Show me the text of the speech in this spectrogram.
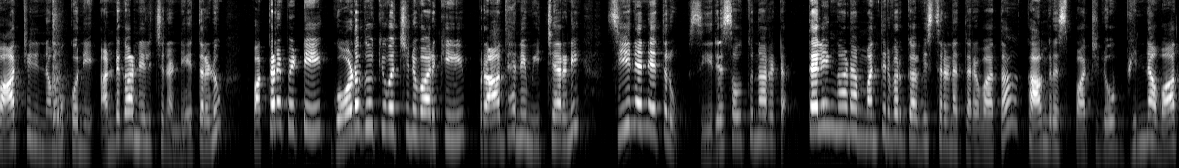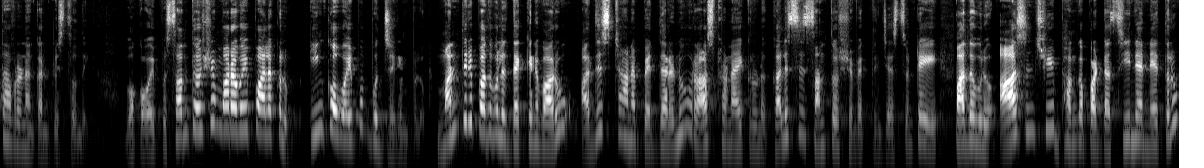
పార్టీని నమ్ముకొని అండగా నిలిచిన నేతలను పక్కన పెట్టి గోడ దూకి వచ్చిన వారికి ప్రాధాన్యం ఇచ్చారని సీనియర్ నేతలు సీరియస్ అవుతున్నారట. తెలంగాణ మంత్రివర్గ విస్తరణ తర్వాత కాంగ్రెస్ పార్టీలో భిన్న వాతావరణం కనిపిస్తుంది. ఒకవైపు సంతోషం మరోవైపు అలకలు ఇంకోవైపు బుజ్జగింపులు. మంత్రి పదవులు దక్కిన వారు అధిష్టాన పెద్దలను రాష్ట్ర నాయకులను కలిసి సంతోషం వ్యక్తం చేస్తుంటే పదవులు ఆశించి భంగపడ్డ సీనియర్ నేతలు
